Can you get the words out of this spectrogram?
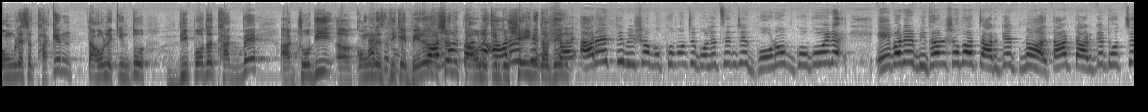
কংগ্রেসে থাকেন তাহলে কিন্তু বিপদে থাকবে। আর যদি কংগ্রেস দিকে বেরো আসেন তাহলে কিন্তু সেই নেতাদের আরও একটি বিষয় মুখ্যমন্ত্রী বলেছেন যে গৌরব গগৈর এবারের বিধানসভা টার্গেট নয় তার টার্গেট হচ্ছে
